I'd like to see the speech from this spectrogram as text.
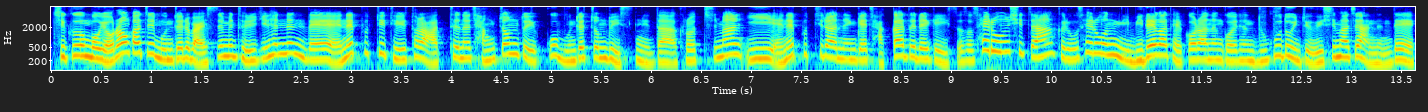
지금 뭐 여러 가지 문제를 말씀을 드리긴 했는데 NFT 디지털 아트는 장점도 있고 문제점도 있습니다. 그렇지만 이 NFT라는 게 작가들에게 있어서 새로운 시장 그리고 새로운 이 미래가 될 거라는 거에 대해서 누구도 이제 의심하지 않는데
